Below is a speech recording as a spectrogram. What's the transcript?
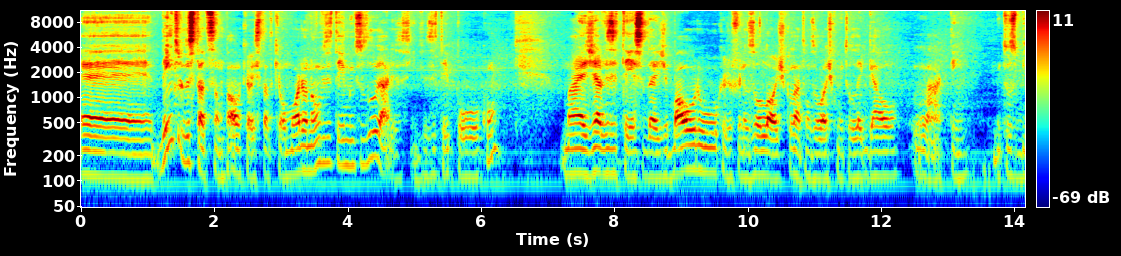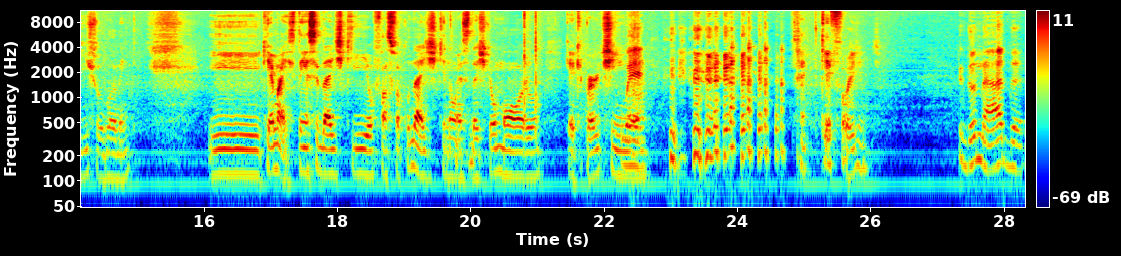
É, dentro do estado de São Paulo, que é o estado que eu moro, eu não visitei muitos lugares, assim, visitei pouco, mas já visitei a cidade de Bauru, que eu já fui no zoológico lá, tem um zoológico muito legal lá, tem muitos bichos lá dentro. E que é mais? Tem a cidade que eu faço faculdade, que não é a cidade que eu moro, que é aqui pertinho. Ué. que foi, gente? Do nada.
